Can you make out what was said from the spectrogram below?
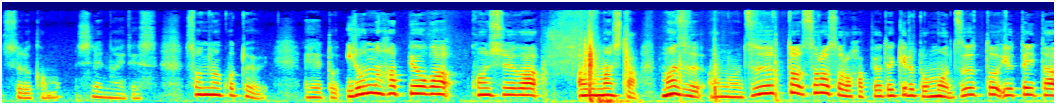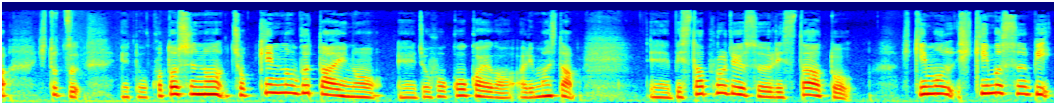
するかもしれないです。そんなことより、えーと、いろんな発表が今週はありました。まずあのずっとそろそろ発表できると思うずっと言っていた一つ、えーと、今年の直近の舞台の、えー、情報公開がありました。えー、ビスタプロデュースリスタート引きも引き結び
